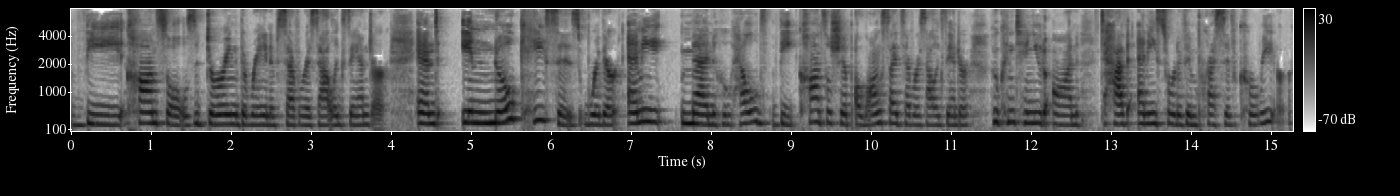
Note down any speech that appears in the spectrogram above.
the consuls during the reign of Severus Alexander, and in no cases were there any men who held the consulship alongside Severus Alexander who continued on to have any sort of impressive career.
